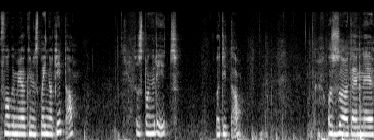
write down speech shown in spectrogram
frågade om jag kunde springa och titta. Så sprang jag dit och tittade. Och så såg jag att den eh,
